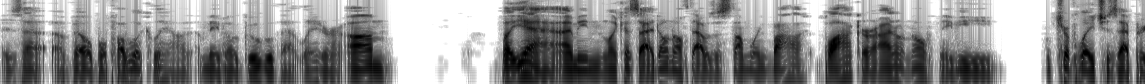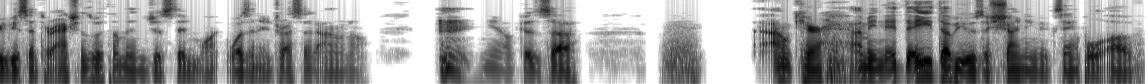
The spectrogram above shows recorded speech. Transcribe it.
Is that available publicly? I'll, maybe I'll Google that later. Um, but yeah, I mean, like I said, I don't know if that was a stumbling block, or I don't know if maybe Triple H has had previous interactions with him and just didn't want, wasn't interested. I don't know. you know, because uh, I don't care. I mean, it, AEW is a shining example of,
